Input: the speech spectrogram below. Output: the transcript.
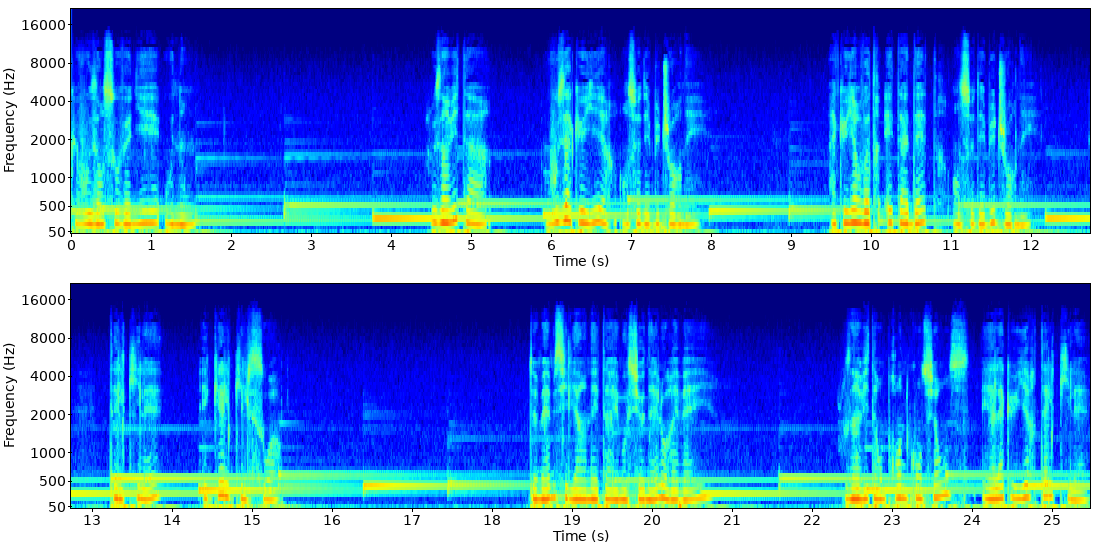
que vous en souveniez ou non. Je vous invite à vous accueillir en ce début de journée, accueillir votre état d'être en ce début de journée, tel qu'il est et quel qu'il soit. De même s'il y a un état émotionnel au réveil, je vous invite à en prendre conscience et à l'accueillir tel qu'il est.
